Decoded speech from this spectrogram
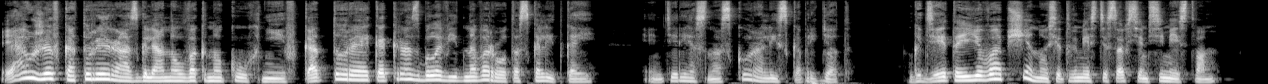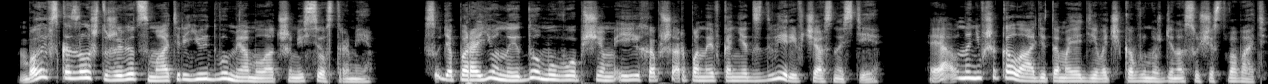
Я уже в который раз глянул в окно кухни, в которое как раз было видно ворота с калиткой. Интересно, скоро Лиска придет? Где это ее вообще носит вместе со всем семейством? Боев сказал, что живет с матерью и двумя младшими сестрами. Судя по району и дому в общем, и их обшарпанной в конец двери в частности, явно не в шоколаде-то моя девочка вынуждена существовать.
